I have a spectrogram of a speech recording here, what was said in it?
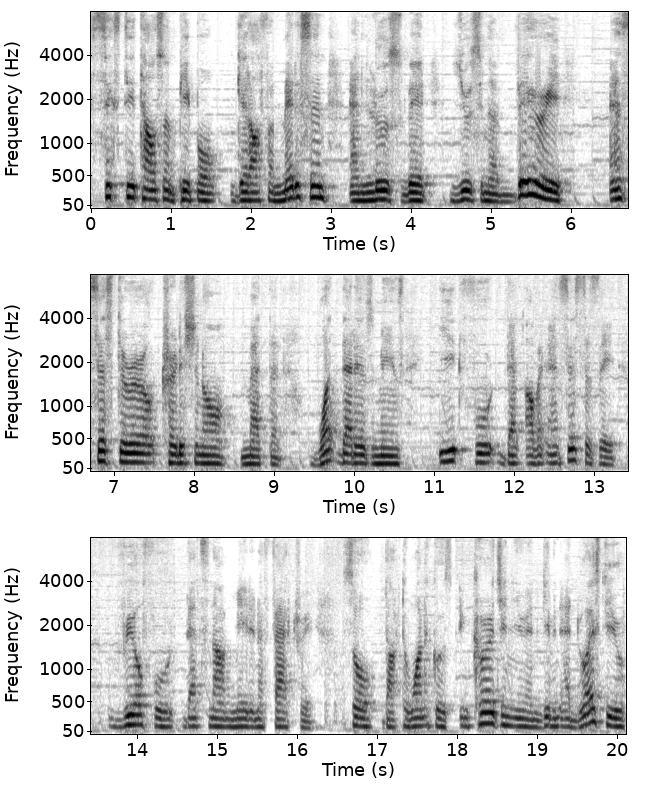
60,000 people get off of medicine and lose weight using a very ancestral traditional method. What that is means eat food that our ancestors ate, real food that's not made in a factory. So Dr. Wanako is encouraging you and giving advice to you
